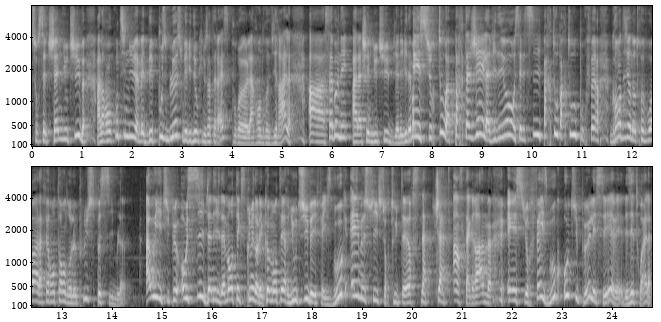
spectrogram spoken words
sur cette chaîne YouTube. Alors on continue à mettre des pouces bleus sous les vidéos qui nous intéressent pour euh, la rendre virale, à s'abonner à la chaîne YouTube bien évidemment, et surtout à partager la vidéo, celle-ci, partout, partout, pour faire grandir notre voix, la faire entendre le plus possible. Ah oui, tu peux aussi bien évidemment t'exprimer dans les commentaires YouTube et Facebook et me suivre sur Twitter, Snapchat, Instagram et sur Facebook où tu peux laisser des étoiles,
